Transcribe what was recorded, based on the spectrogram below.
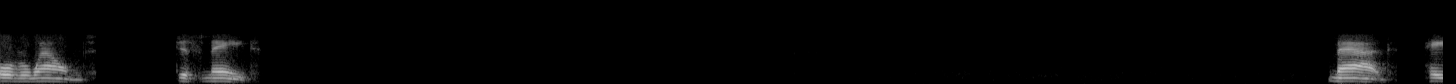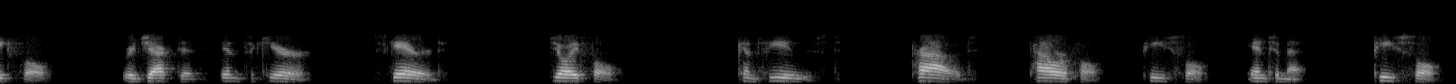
overwhelmed, dismayed. Mad, hateful, rejected, insecure, scared, joyful, confused, proud, powerful, peaceful, intimate, peaceful,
